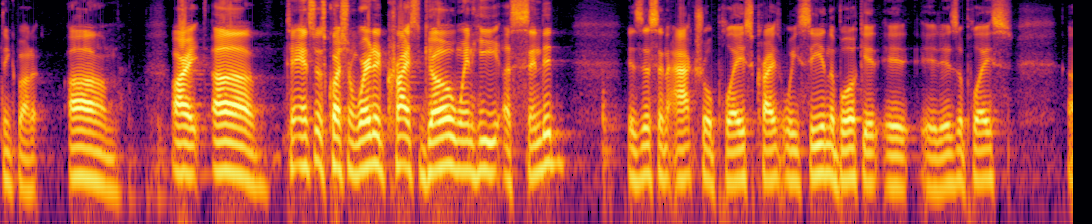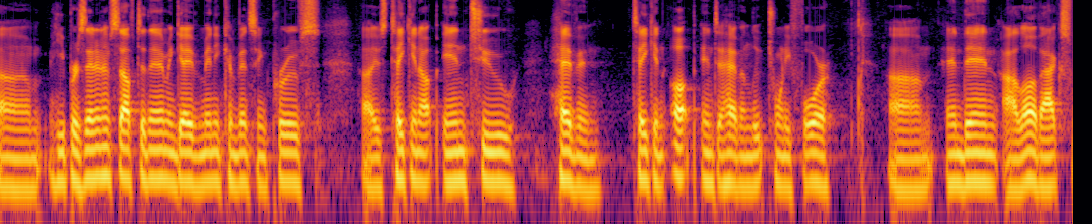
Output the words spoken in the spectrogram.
Think about it. Um, all right. Uh, to answer this question, where did Christ go when he ascended? Is this an actual place? Christ, we see in the book it, it, it is a place. Um, he presented himself to them and gave many convincing proofs. Uh, he was taken up into heaven, taken up into heaven, Luke 24. Um, and then I love Acts,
